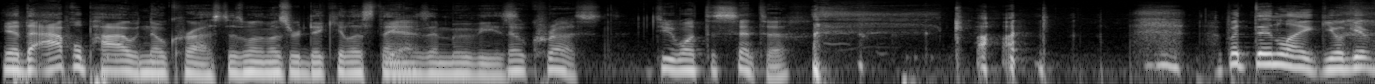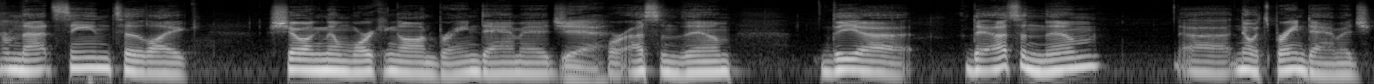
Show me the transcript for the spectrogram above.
Yeah, the apple pie with no crust is one of the most ridiculous things Yeah. in movies. no crust. Do you want the center? God. But then, like, you'll get from that scene to like showing them working on brain damage, Yeah. or us and them. The uh, the us and them, uh, no, it's brain damage,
